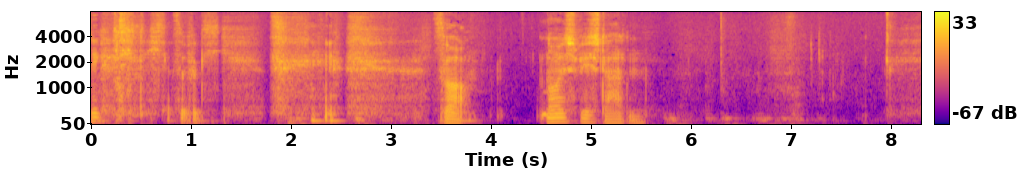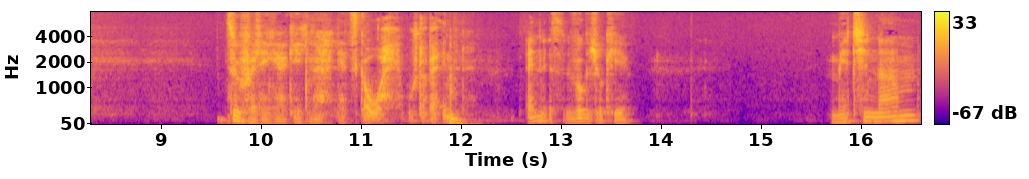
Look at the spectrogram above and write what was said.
Dinge, die nicht, also wirklich. so, neues Spiel starten. Zufälliger Gegner, let's go. Buchstabe N. N ist wirklich okay. Mädchennamen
